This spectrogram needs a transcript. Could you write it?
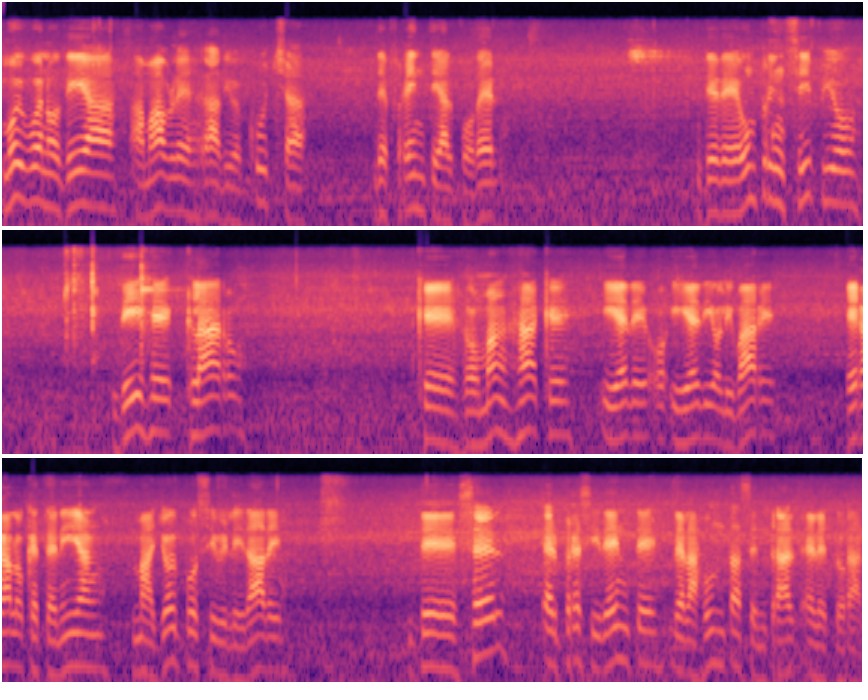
Muy buenos días, amables Radio Escucha de Frente al Poder. Desde un principio dije claro que Román Jaque y Eddie, Olivares eran los que tenían mayor posibilidades de ser el presidente de la Junta Central Electoral.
